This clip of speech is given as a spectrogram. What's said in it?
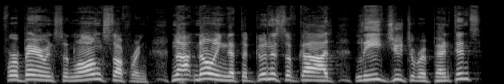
forbearance, and long suffering, not knowing that the goodness of God leads you to repentance?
